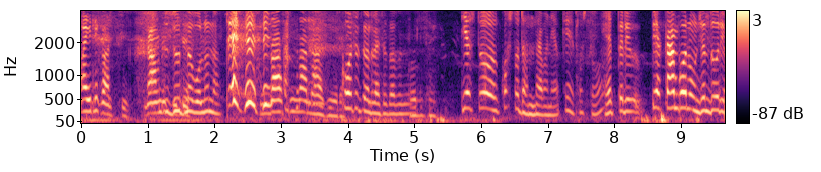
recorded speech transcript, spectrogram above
अहिले गर्छु झुट नबोल्नु न दस नलागेर कसो चलिरहेछ तपाईँको त्यस्तो कस्तो धन्दा भने के? कस्तो हो? हेत्तरी त्यहाँ काम गर्नुहुन्थ्यो नि गरे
